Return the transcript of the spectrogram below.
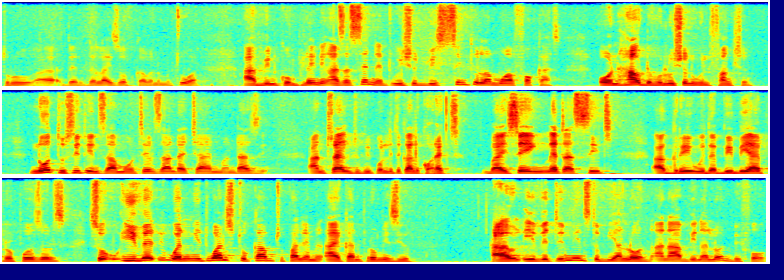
through uh, the, the lives of Governor Mutua, have been complaining as a Senate, we should be singular more focused on how devolution will function. Not to sit in some hotels under Chai and Mandazi and trying to be politically correct by saying, let us sit, agree with the BBI proposals. So even when it wants to come to parliament, I can promise you, I will, if it means to be alone, and I've been alone before,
